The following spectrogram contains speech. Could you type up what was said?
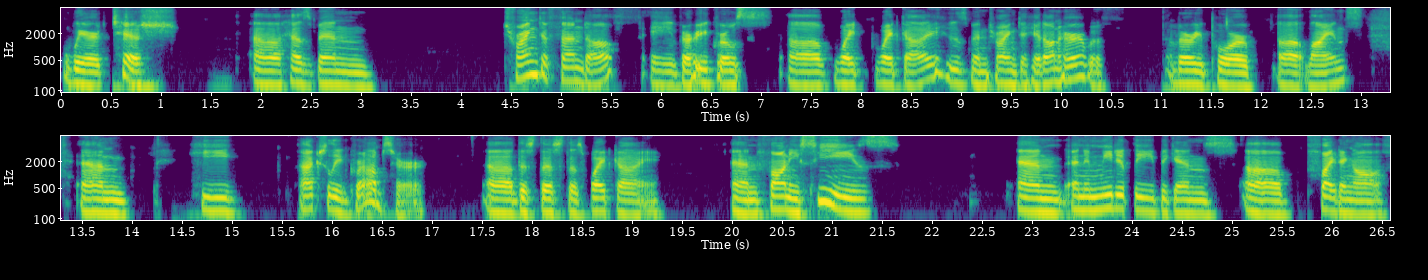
where Tish uh, has been trying to fend off a very gross uh, white white guy who's been trying to hit on her with very poor uh, lines, and he actually grabs her. Uh, this this this white guy, and Fonny sees, and and immediately begins uh, fighting off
